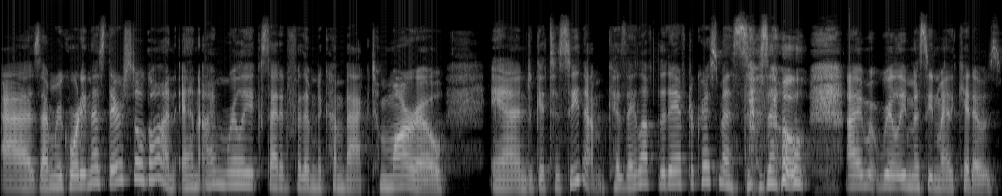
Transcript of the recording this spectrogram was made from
as I'm recording this, they're still gone, and I'm really excited for them to come back tomorrow and get to see them because they left the day after Christmas. so I'm really missing my kiddos.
